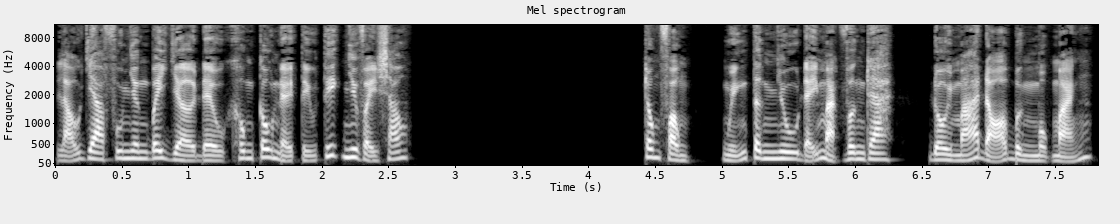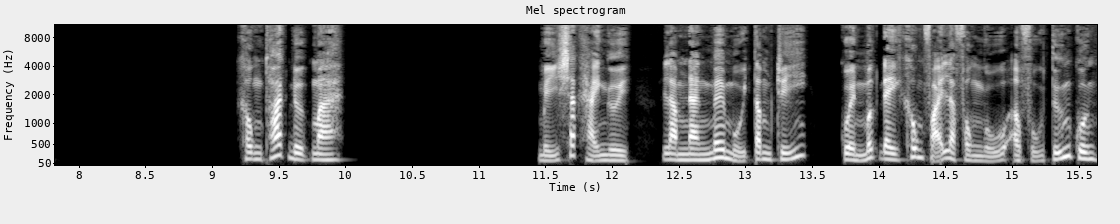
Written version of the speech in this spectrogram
Lão gia phu nhân bây giờ đều không câu nệ tiểu tiết như vậy sao? Trong phòng, Nguyễn Tân Nhu đẩy Mạc Vân ra, đôi má đỏ bừng một mảng. Không thoát được mà. Mỹ sắc hại người, làm nàng mê muội tâm trí, quên mất đây không phải là phòng ngủ ở phủ tướng quân.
